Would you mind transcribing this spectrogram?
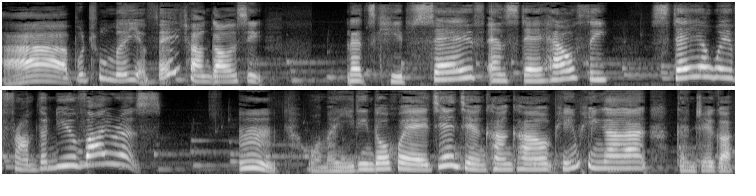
啊，不出门也非常高兴。Let's keep safe and stay healthy. Stay away from the new virus. 嗯，我们一定都会健健康康、平平安安，跟这个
